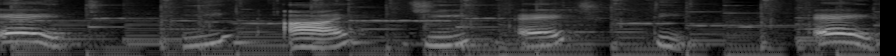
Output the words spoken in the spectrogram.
eight E I G H T. Eight.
